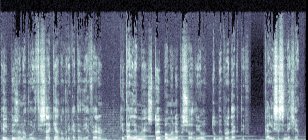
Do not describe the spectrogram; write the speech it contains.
Ελπίζω να βοήθησα και να το βρήκατε ενδιαφέρον και τα λέμε στο επόμενο επεισόδιο του Be Productive. Καλή σας συνέχεια!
